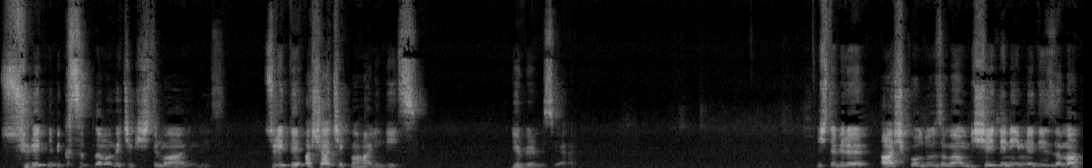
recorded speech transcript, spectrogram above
sürekli bir kısıtlama ve çekiştirme halindeyiz. Sürekli aşağı çekme halindeyiz birbirimizi yani. İşte biri aşık olduğu zaman, bir şey deneyimlediği zaman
